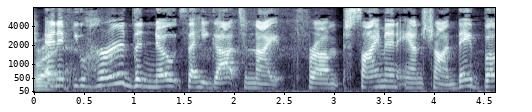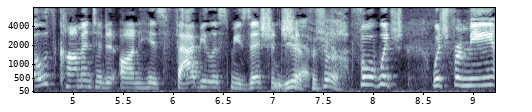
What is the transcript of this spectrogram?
Right. And if you heard the notes that he got tonight from Simon and Sean, they both commented on his fabulous musicianship. Yeah, for sure. For which, which for me,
